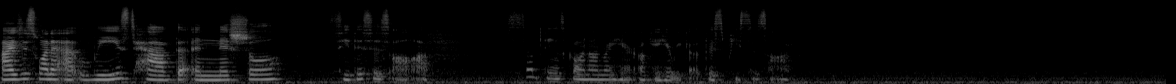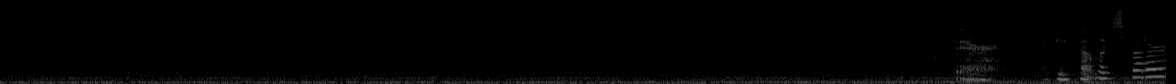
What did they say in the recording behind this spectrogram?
I just want to at least have the initial, see this is off. Something's going on right here. Okay, here we go. This piece is off. There, I think that looks better.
